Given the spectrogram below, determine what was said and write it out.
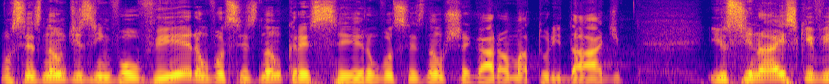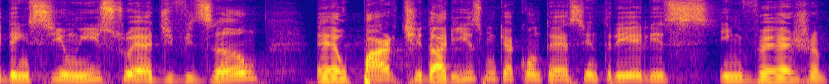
vocês não desenvolveram, vocês não cresceram, vocês não chegaram à maturidade. E os sinais que evidenciam isso é a divisão, é o partidarismo que acontece entre eles, inveja.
